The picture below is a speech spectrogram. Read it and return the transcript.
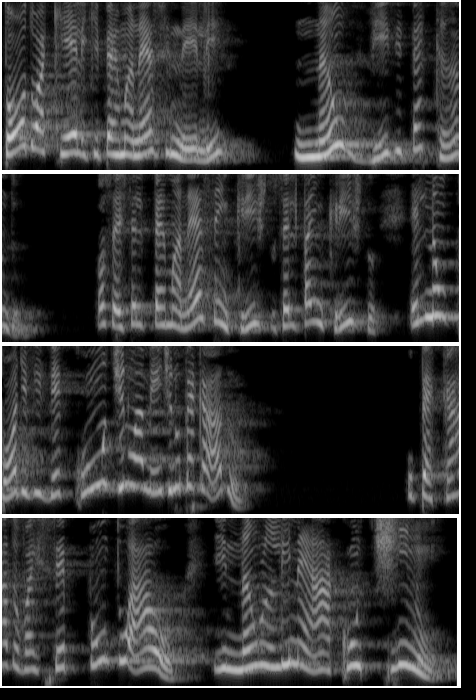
Todo aquele que permanece nele não vive pecando. Ou seja, se ele permanece em Cristo, se ele está em Cristo, ele não pode viver continuamente no pecado. O pecado vai ser pontual e não linear, contínuo.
